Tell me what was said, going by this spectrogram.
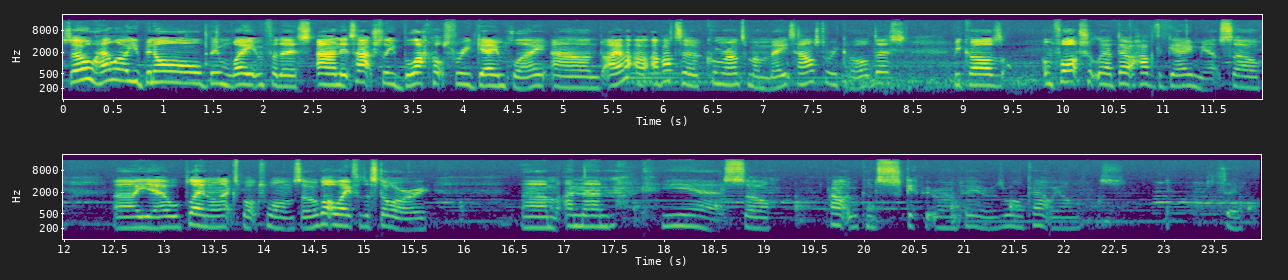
So, hello, you've been all been waiting for this, and it's actually Black Ops 3 gameplay, and I have, I've had to come around to my mate's house to record this, because unfortunately I don't have the game yet, so, uh, yeah, we're playing on Xbox One, so we've got to wait for the story. Um, and then, yeah, so, apparently we can skip it around here as well, can't we, Alex? See.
